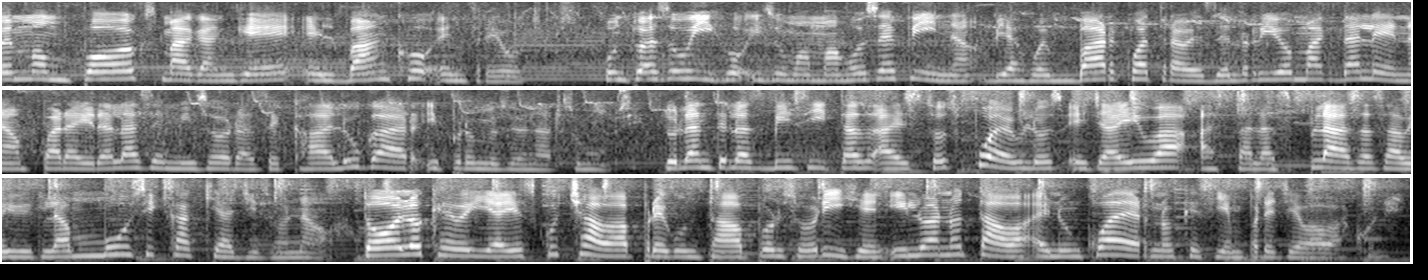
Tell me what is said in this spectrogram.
en Mompox, Magangué, El Banco, entre otros. Junto a su hijo y su mamá Josefina, viajó en barco a través del río Magdalena para ir a las emisoras de cada lugar y promocionar su música. Durante las visitas a estos pueblos, ella iba hasta las plazas a vivir la música que allí sonaba. Todo lo que veía y escuchaba preguntaba por su origen y lo anotaba en un cuaderno que siempre llevaba con ella.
